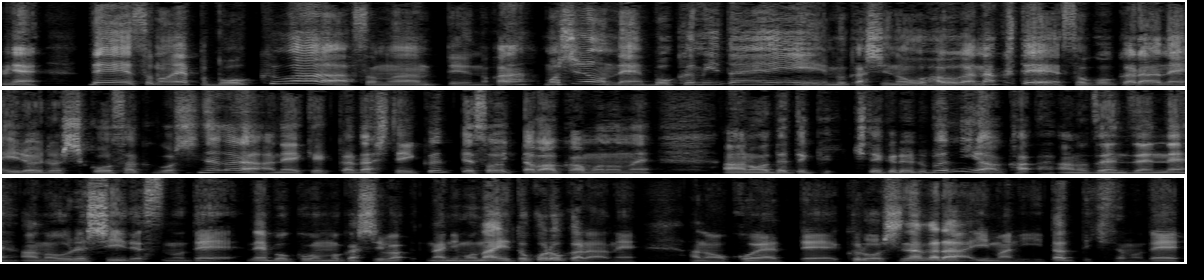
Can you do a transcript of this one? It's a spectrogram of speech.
ね。で、そのやっぱ僕は、そのなんていうのかな。もちろんね、僕みたいに昔ノウハウがなくて、そこからね、いろいろ試行錯誤しながらね、結果出していくって、そういった若者ね、あの、出てきてくれる分にはあの、全然ね、あの、嬉しいですので、ね、僕も昔は何もないところからね、あの、こうやって苦労しながら今に至ってきたので、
